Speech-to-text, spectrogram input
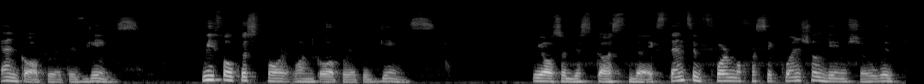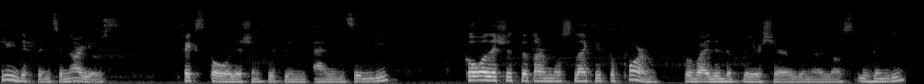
and cooperative games we focused more on cooperative games. We also discussed the extensive form of a sequential game show with three different scenarios. Fixed coalitions between Anne and Cindy, coalitions that are most likely to form, provided the players share win or loss evenly,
